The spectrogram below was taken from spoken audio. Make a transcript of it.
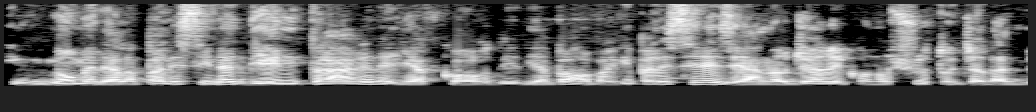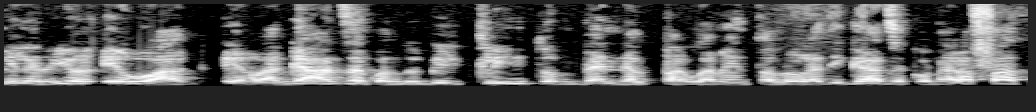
in nome della Palestina di entrare negli accordi di Abramo, perché i palestinesi hanno già riconosciuto, già dal 1900, io ero a, ero a Gaza quando Bill Clinton venne al Parlamento allora di Gaza con Arafat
